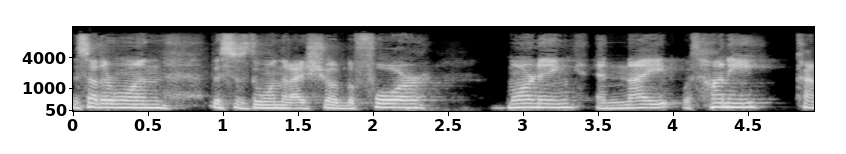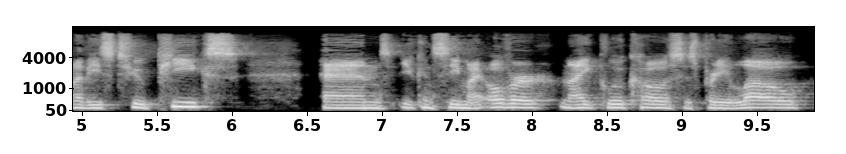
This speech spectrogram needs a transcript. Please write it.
this other one, this is the one that I showed before. morning and night with honey, kind of these two peaks. And you can see my overnight glucose is pretty low.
